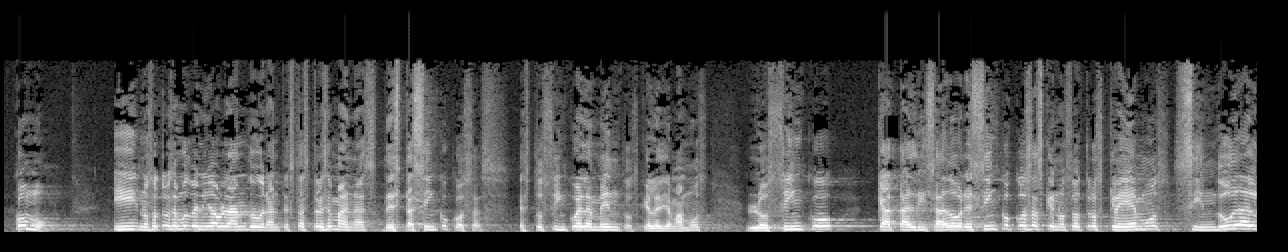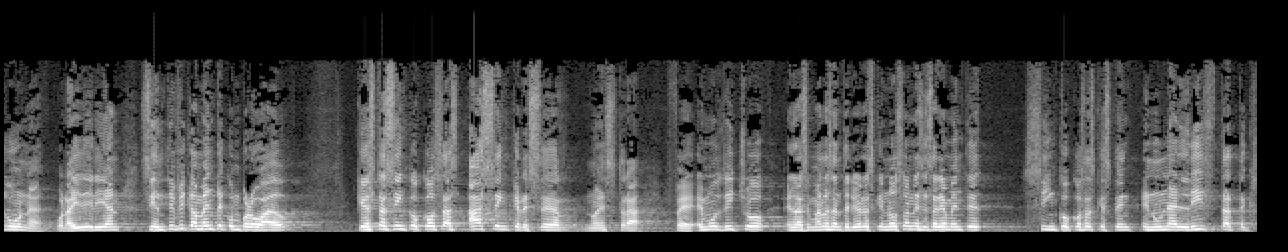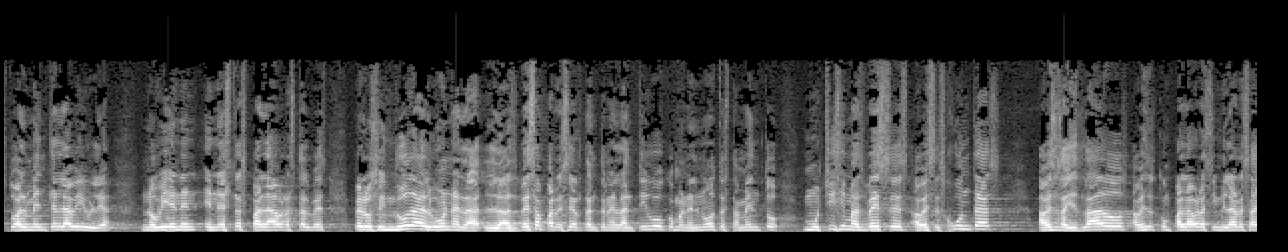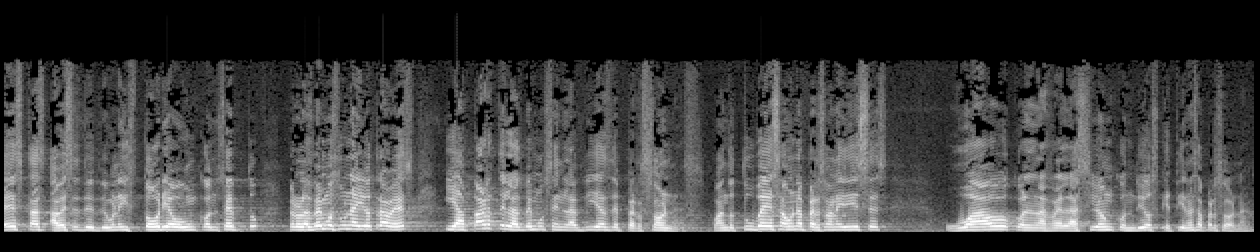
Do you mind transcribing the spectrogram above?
¿cómo? Y nosotros hemos venido hablando durante estas tres semanas de estas cinco cosas, estos cinco elementos que le llamamos los cinco catalizadores, cinco cosas que nosotros creemos sin duda alguna, por ahí dirían científicamente comprobado, que estas cinco cosas hacen crecer nuestra fe. Hemos dicho en las semanas anteriores que no son necesariamente cinco cosas que estén en una lista textualmente en la Biblia, no vienen en estas palabras tal vez, pero sin duda alguna la, las ves aparecer tanto en el Antiguo como en el Nuevo Testamento muchísimas veces, a veces juntas, a veces aislados, a veces con palabras similares a estas, a veces desde una historia o un concepto, pero las vemos una y otra vez y aparte las vemos en las vidas de personas. Cuando tú ves a una persona y dices, wow con la relación con Dios que tiene esa persona,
